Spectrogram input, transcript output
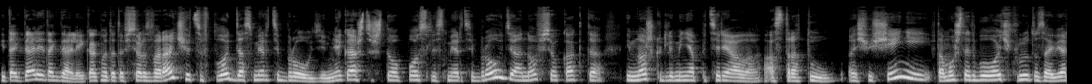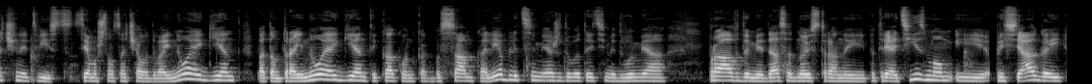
и так далее, и так далее. И как вот это все разворачивается вплоть до смерти Броуди. Мне кажется, что после смерти Броуди оно все как-то немножко для меня потеряло остроту ощущений, потому что это был очень круто заверченный твист с тем, что он сначала двойной агент, потом тройной агент, и как он как бы сам колеблется между вот этими двумя правдами, да, с одной стороны, и патриотизмом, и присягой,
